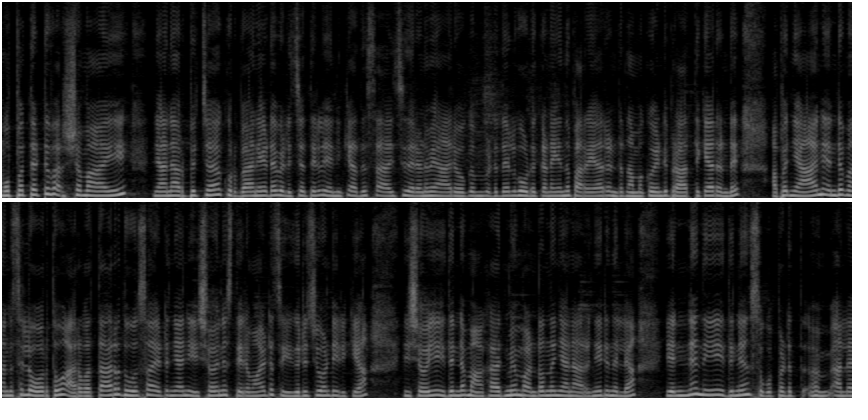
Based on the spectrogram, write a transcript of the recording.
മുപ്പത്തെട്ട് വർഷമായി ഞാൻ അർപ്പിച്ച കുർബാനയുടെ വെളിച്ചത്തിൽ എനിക്കത് സാധിച്ചു തരണമേ ആ രോഗം വിടുതൽ കൊടുക്കണേ എന്ന് പറയാറുണ്ട്. നമുക്ക് വേണ്ടി പ്രാർത്ഥിക്കാറുണ്ട്. അപ്പം ഞാൻ എന്റെ മനസ്സിൽ ഓർത്തു അറുപത്താറ് ദിവസമായിട്ട് ഞാൻ ഈശോനെ സ്ഥിരമായിട്ട് സ്വീകരിച്ചുകൊണ്ടിരിക്കുക. ഈശോയെ ഇതിന്റെ മഹാത്മ്യം പണ്ടൊന്നും ഞാൻ അറിഞ്ഞിരുന്നില്ല. എന്നെ നീ ഇതിനെ സുഖപ്പെടുത്ത അല്ല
